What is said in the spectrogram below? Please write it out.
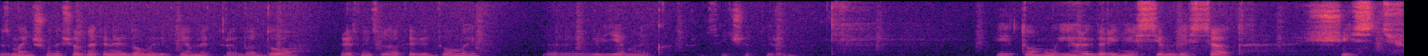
зменшуване, щоб знайти невідомий від'ємник, треба до різниці додати відомий е, від'ємник 34. І тому y дорівнює 76.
